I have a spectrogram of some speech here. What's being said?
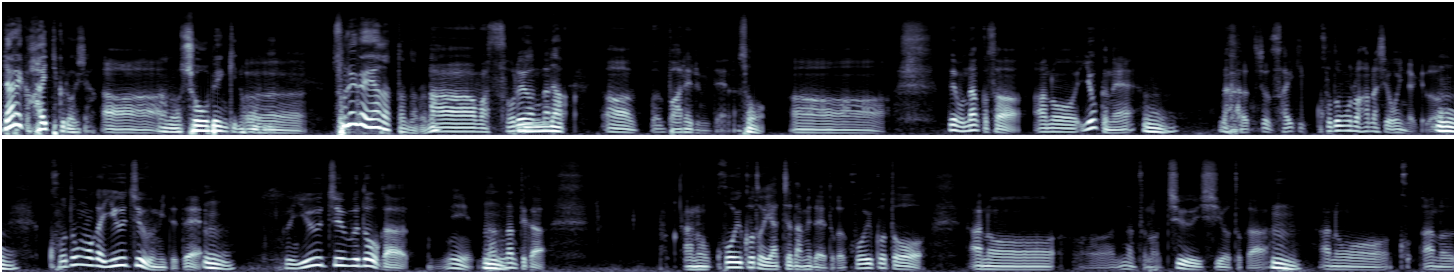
誰か入ってくるわけじゃん、ああの小便器ーの方に、うん。それが嫌だったんだろうな。あーまあそれはなみんな。あーバレるみたいな。そあー。でもなんかさあのよくねううん。なんかちょっと最近子供の話多いんだけど、うん子供が YouTube 見てて、うん。YouTube 動画に、なうん。なんていうかあのこういうことをやっちゃダメだよとかこういうことをあのーなんつうの注意しようとか、うん。あのーこあの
